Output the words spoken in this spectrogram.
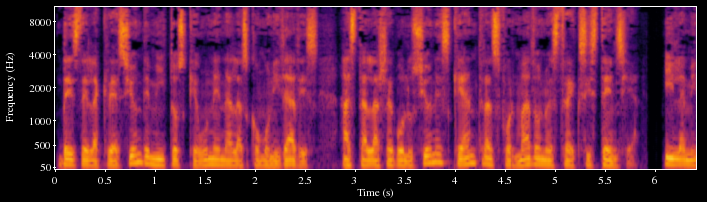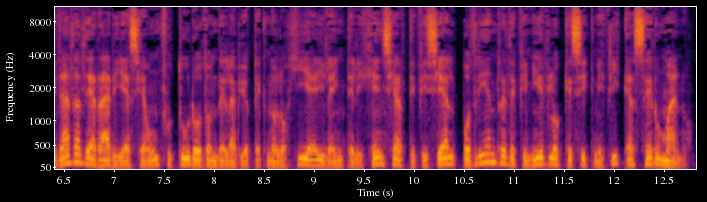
Desde la creación de mitos que unen a las comunidades hasta las revoluciones que han transformado nuestra existencia, y la mirada de Harari hacia un futuro donde la biotecnología y la inteligencia artificial podrían redefinir lo que significa ser humano.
